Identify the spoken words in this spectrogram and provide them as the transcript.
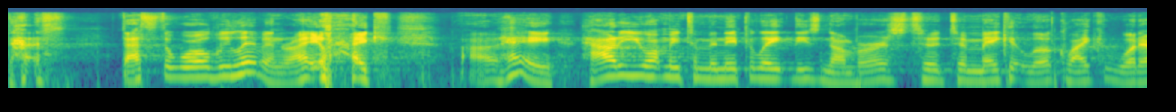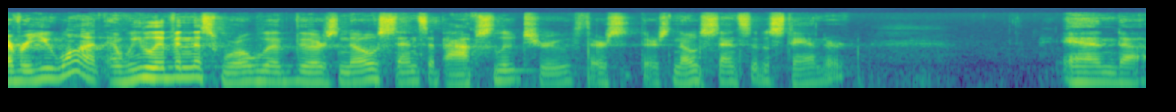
That's, that's the world we live in, right? Like, uh, hey, how do you want me to manipulate these numbers to, to make it look like whatever you want? And we live in this world where there's no sense of absolute truth, there's, there's no sense of a standard. And, uh,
